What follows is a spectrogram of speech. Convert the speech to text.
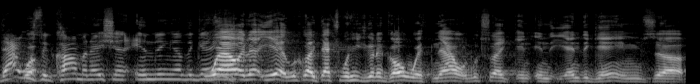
that was Well- the combination ending of the game. Well, and that, yeah, it looked like that's what he's going to go with now. It looks like in, in the end of games uh,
